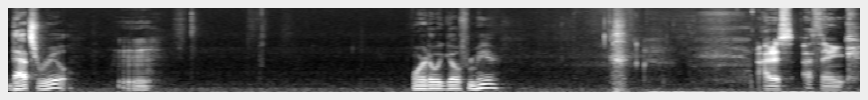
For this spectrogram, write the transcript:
that's real. Mm. Where do we go from here? I just I think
